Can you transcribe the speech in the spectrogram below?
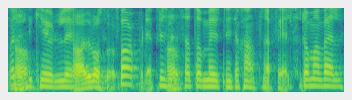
Det var Ja. lite kul Ja, det var svar på det, precis, att de utnyttjar chanserna fel. Så de har väl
